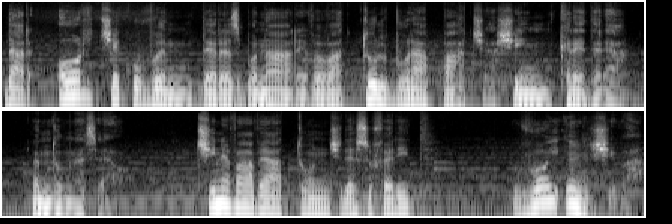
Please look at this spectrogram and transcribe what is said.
dar orice cuvânt de răzbunare vă va tulbura pacea și încrederea în Dumnezeu. Cine va avea atunci de suferit? Voi înșiva.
